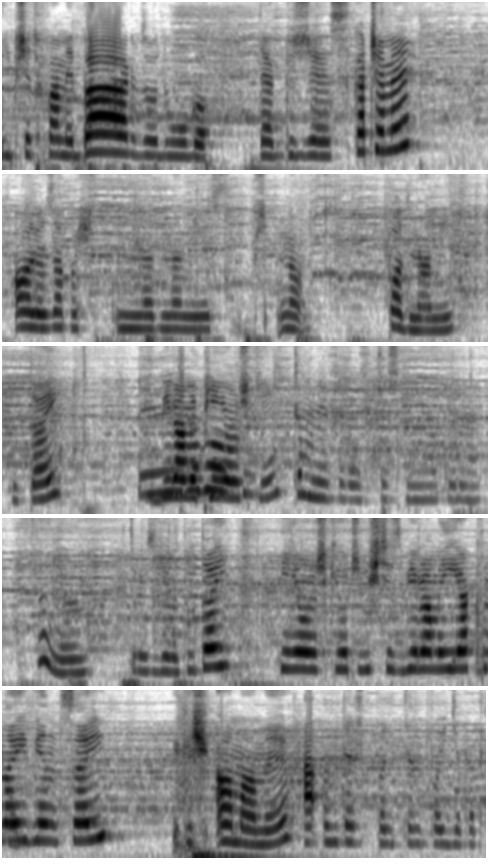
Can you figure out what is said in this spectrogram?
i przetrwamy bardzo długo. Także skaczemy. Ale zapaść nad nami jest, no, pod nami. Tutaj. Zbieramy no bo- pieniążki. Czemu nie wszedłeś wcześniej na górę? No nie wiem. Teraz idziemy tutaj. Pieniążki oczywiście zbieramy jak najwięcej. Jakieś A mamy. A on też policjant pojedzie po tych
